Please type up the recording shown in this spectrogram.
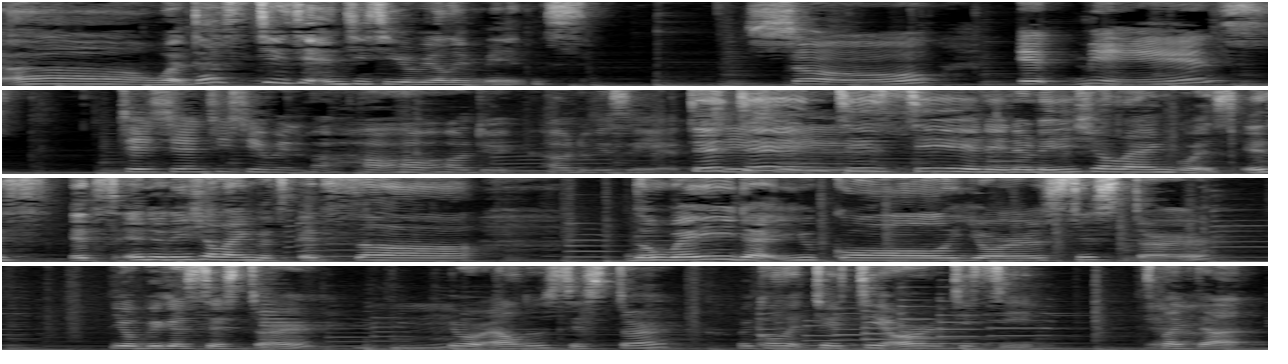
uh, what does JJ and really means? So it means Cici and Cici means how how how do how do we say it? Cici in Indonesia language. It's it's Indonesia language. It's uh the way that you call your sister, your biggest sister, Mhm. your elder sister. We call it Cici or Cici. It's like that.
